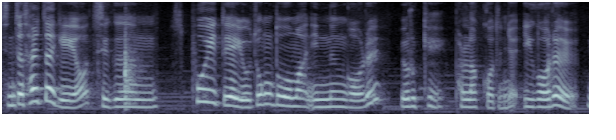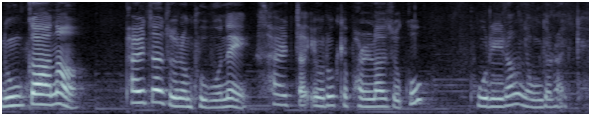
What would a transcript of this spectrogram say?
진짜 살짝이에요. 지금 스포이드에 이 정도만 있는 거를 이렇게 발랐거든요. 이거를 눈가나 팔자주름 부분에 살짝 이렇게 발라주고 볼이랑 연결할게요.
